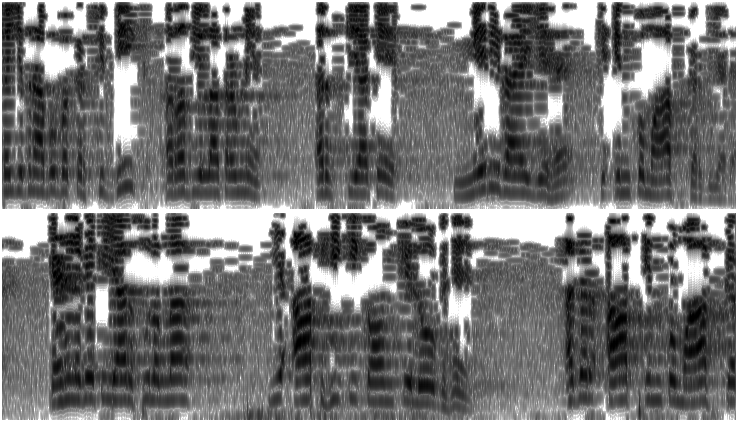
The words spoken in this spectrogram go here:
سیدنا ابو بکر صدیق رضی اللہ تعالی نے عرض کیا کہ میری رائے یہ ہے کہ ان کو معاف کر دیا جائے۔ کہنے لگے کہ یا رسول اللہ، یہ آپ ہی کی قوم کے لوگ ہیں۔ اگر آپ ان کو معاف کر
